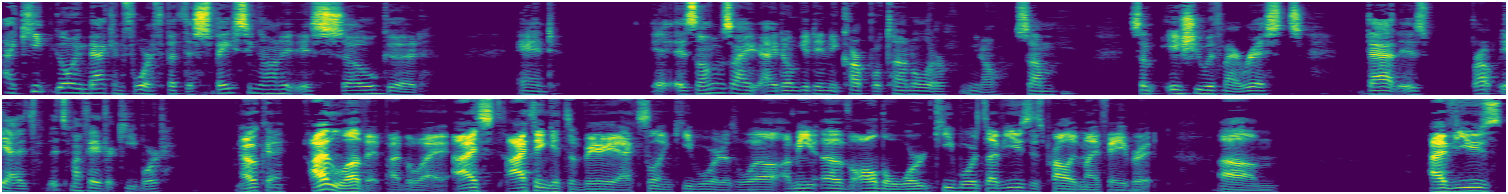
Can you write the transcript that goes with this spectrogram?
I keep going back and forth, but the spacing on it is so good, and as long as I, I don't get any carpal tunnel or you know some some issue with my wrists, that is probably yeah, it's, it's my favorite keyboard. Okay. I love it, by the way. I I think it's a very excellent keyboard as well. I mean, of all the work keyboards I've used, it's probably my favorite. Um, I've used,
